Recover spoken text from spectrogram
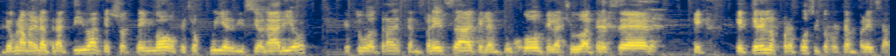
de una manera atractiva que yo tengo o que yo fui el visionario que estuvo detrás de esta empresa, que la empujó, que la ayudó a crecer, que, que creen los propósitos de esta empresa.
